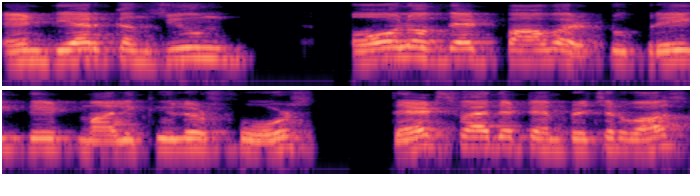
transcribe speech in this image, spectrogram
And they are consumed all of that power to break that molecular force that's why the temperature was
